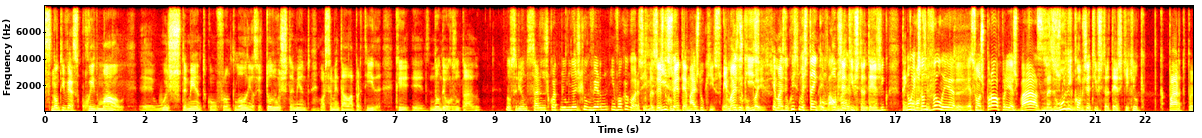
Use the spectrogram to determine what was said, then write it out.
se não tivesse corrido mal eh, o ajustamento com o front-loading, ou seja, todo o ajustamento orçamental à partida que eh, não deu resultado, não seriam necessários os 4 mil milhões que o Governo invoca agora. Sim, mas este isso documento é mais do que isso. é mais do que Desculpa isso, é mais do que isso, mas tem como vale objetivo estratégico... Tem Não como é questão de obje- valer, é- são as próprias bases. Mas o de único objetivo estratégico e aquilo que, que parte para,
